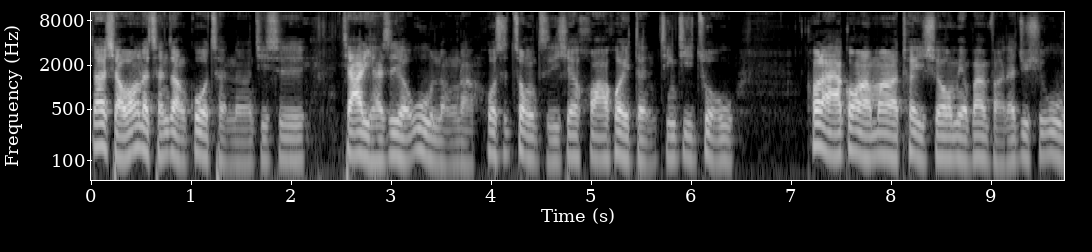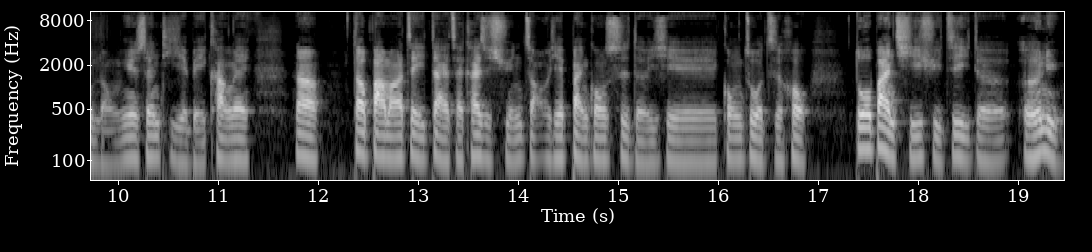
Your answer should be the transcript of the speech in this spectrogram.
那小汪的成长过程呢？其实。家里还是有务农啦，或是种植一些花卉等经济作物。后来阿公阿妈退休，没有办法再继续务农，因为身体也没抗诶。那到爸妈这一代才开始寻找一些办公室的一些工作之后，多半期许自己的儿女、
